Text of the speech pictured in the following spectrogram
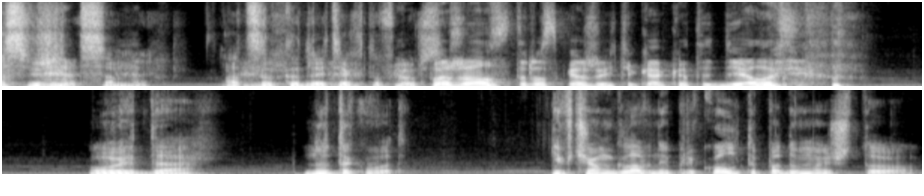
Свяжитесь со мной. Отсылка для тех, кто в курсе. Пожалуйста, расскажите, как это делать. Ой, да. Ну так вот. И в чем главный прикол? Ты подумаешь, что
